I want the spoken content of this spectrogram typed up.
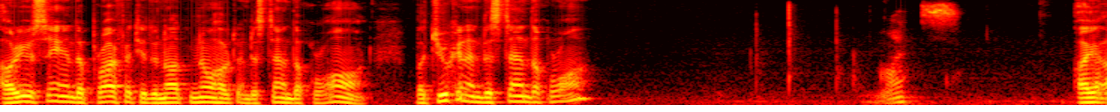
Are you saying the prophet you do not know how to understand the Quran, but you can understand the Quran? What? I I'm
